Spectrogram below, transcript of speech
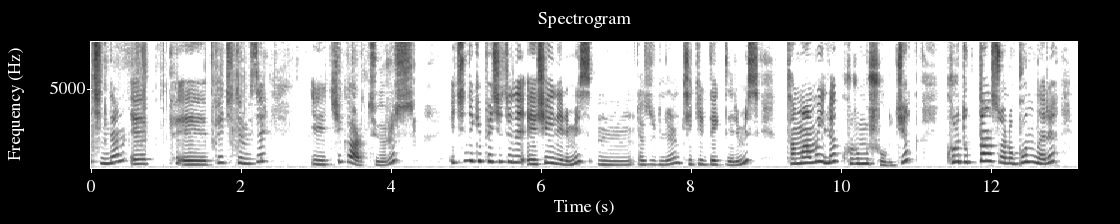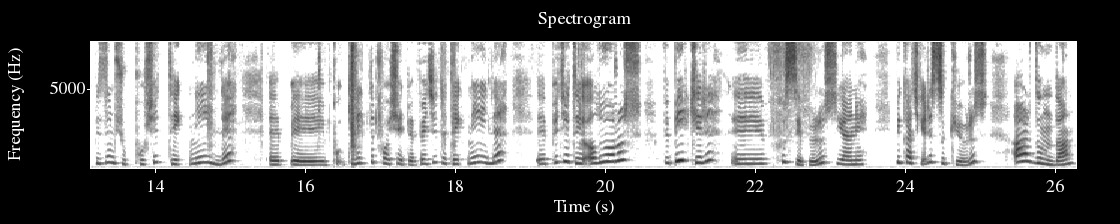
İçinden e, pe, e, peçetemizi e, çıkartıyoruz. İçindeki peçeteli e, şeylerimiz, hmm, özür dilerim, çekirdeklerimiz tamamıyla kurumuş olacak. Kuruduktan sonra bunları bizim şu poşet tekniğiyle e, e, po- kilitli poşet ve peçete tekniğiyle e, peçeteyi alıyoruz ve bir kere e, fıs yapıyoruz. Yani birkaç kere sıkıyoruz. Ardından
